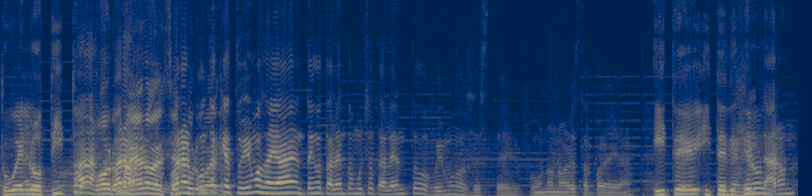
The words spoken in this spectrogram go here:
Tu elotito. Ah, Por bueno, bueno, el por punto es que estuvimos allá en Tengo Talento, mucho talento, fuimos, este, fue un honor estar por allá. Y te, y te Y me dijeron gritaron,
